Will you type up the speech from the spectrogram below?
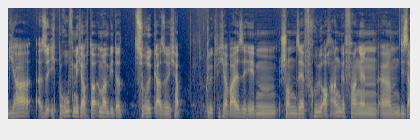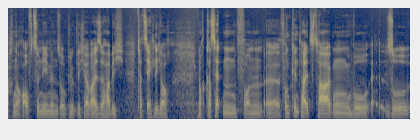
Ja, also ich berufe mich auch da immer wieder zurück. Also ich habe glücklicherweise eben schon sehr früh auch angefangen, ähm, die Sachen auch aufzunehmen. So glücklicherweise habe ich tatsächlich auch noch Kassetten von, äh, von Kindheitstagen, wo äh, so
